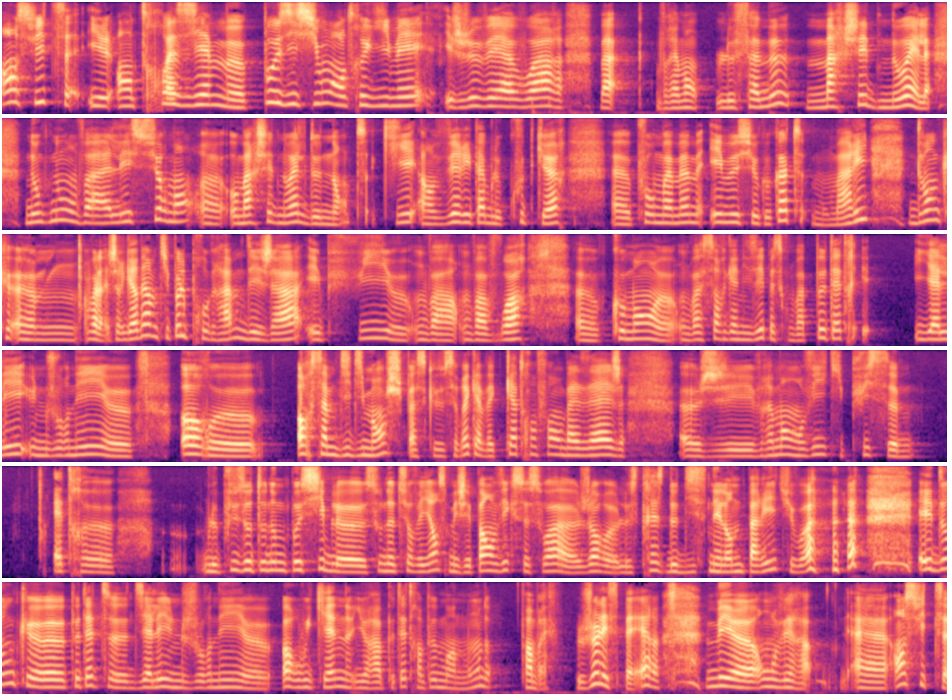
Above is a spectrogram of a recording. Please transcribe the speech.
Ensuite, en troisième position, entre guillemets, je vais avoir bah, vraiment le fameux marché de Noël. Donc nous, on va aller sûrement euh, au marché de Noël de Nantes, qui est un véritable coup de cœur euh, pour moi-même et Monsieur Cocotte, mon mari. Donc euh, voilà, j'ai regardé un petit peu le programme déjà, et puis on, va, on va voir comment on va s'organiser, parce qu'on va peut-être y aller une journée hors, hors samedi dimanche, parce que c'est vrai qu'avec quatre enfants en bas âge, euh, j'ai vraiment envie qu'ils puissent euh, être euh, le plus autonome possible sous notre surveillance, mais j'ai pas envie que ce soit genre le stress de Disneyland Paris, tu vois. et donc peut-être d'y aller une journée hors week-end, il y aura peut-être un peu moins de monde. Enfin bref, je l'espère, mais on verra. ensuite,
